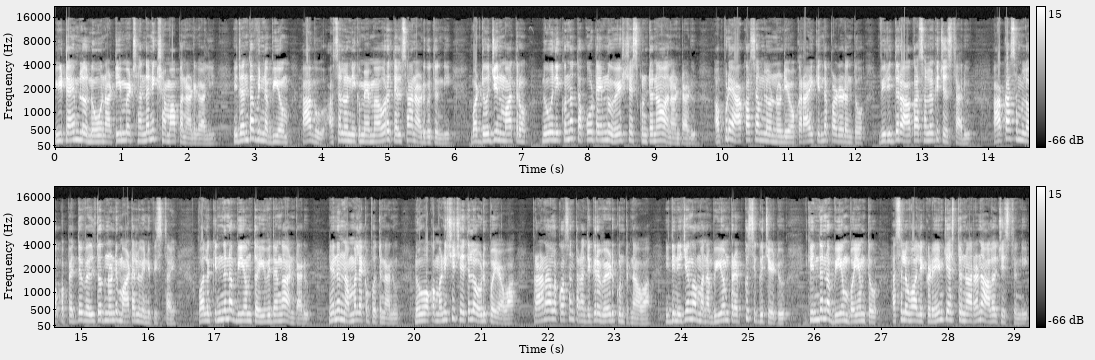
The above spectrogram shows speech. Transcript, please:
ఈ టైంలో నువ్వు నా టీమ్మేట్స్ అందరినీ క్షమాపణ అడగాలి. ఇదంతా విన్న బియ్యం ఆగు అసలు నీకు మేమెవరో తెలుసా అని అడుగుతుంది. బట్ డోజిన్ మాత్రం నువ్వు నీకున్న తక్కువ టైంను వేస్ట్ చేసుకుంటున్నావు అని అంటాడు. అప్పుడే ఆకాశంలో నుండి ఒక రాయి కింద పడడంతో వీరిద్దరు ఆకాశంలోకి చూస్తారు. ఆకాశంలో ఒక పెద్ద వెలుతురు నుండి మాటలు వినిపిస్తాయి. వాళ్ళు కిందన బియ్యంతో ఈ విధంగా అంటారు. నేను నమ్మలేకపోతున్నాను. నువ్వు ఒక మనిషి చేతిలో ఓడిపోయావా? ప్రాణాల కోసం తన దగ్గర వేడుకుంటున్నావా? ఇది నిజంగా మన బియ్యం ట్రైబ్కు సిగ్గుచేటు. కిందన్న బియ్యం భయంతో అసలు వాళ్ళు ఇక్కడ ఏం చేస్తున్నారని ఆలోచిస్తుంది.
